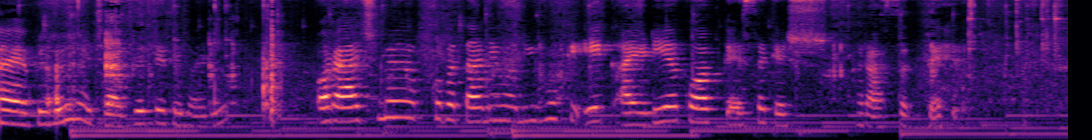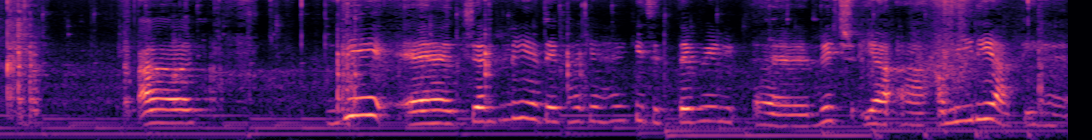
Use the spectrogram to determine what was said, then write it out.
हाय एवरीवन, मैं जागृति तिवारी और आज मैं आपको बताने वाली हूँ कि एक आइडिया को आप कैसे कैश करा सकते हैं। ये जनरली ये देखा गया है कि जितने भी रिच या अमीरी आती है,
